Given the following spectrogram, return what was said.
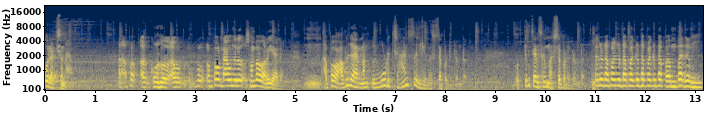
ഒരക്ഷനാണ് അപ്പോൾ അപ്പോൾ ഉണ്ടാകുന്നൊരു സംഭവം അറിയാലോ. അപ്പോൾ അത് കാരണം ഒരുപാട് ചാൻസ് എനിക്ക് നഷ്ടപ്പെട്ടിട്ടുണ്ട്. ഒത്തിരി ചാൻസുകൾ നഷ്ടപ്പെട്ടിട്ടുണ്ട്. പകിട പകിട പകിട പകിട പമ്പരം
